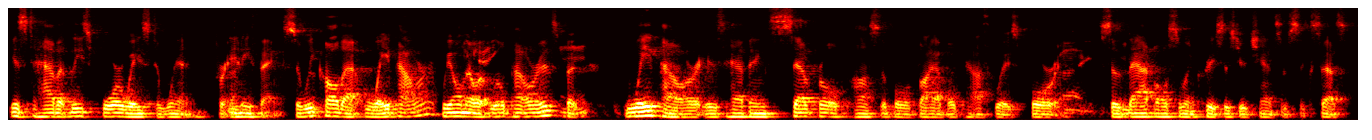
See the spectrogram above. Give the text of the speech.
is to have at least four ways to win for mm. anything. So, we call that way power. We all know okay. what willpower is, but mm-hmm. way power is having several possible viable pathways forward. Right. So, mm-hmm. that also increases your chance of success.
